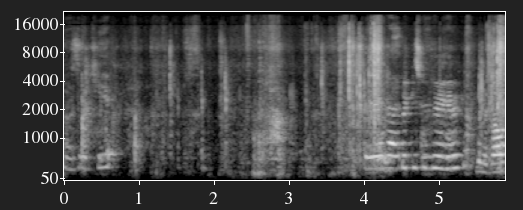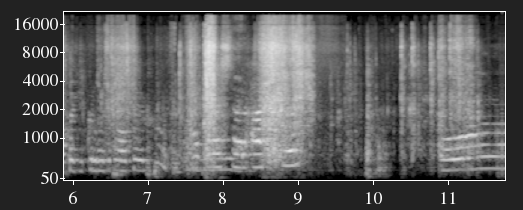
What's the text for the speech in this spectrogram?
şuradaki şöyle Alttaki kutuya gerek yok mu? Alttaki kırmızı kalsa yakın mı? Arkadaşlar açtım. Oo,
